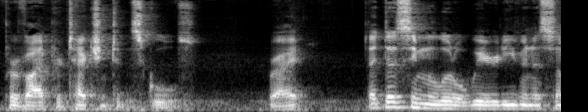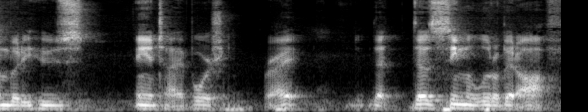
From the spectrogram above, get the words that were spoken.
provide protection to the schools, right? That does seem a little weird even as somebody who's anti-abortion, right? That does seem a little bit off.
